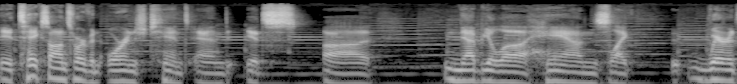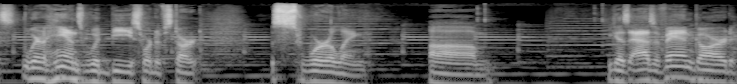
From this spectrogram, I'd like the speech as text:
it takes on sort of an orange tint, and its uh, nebula hands like where it's where hands would be sort of start swirling um because as a vanguard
